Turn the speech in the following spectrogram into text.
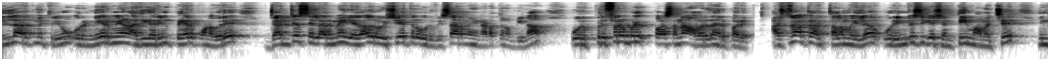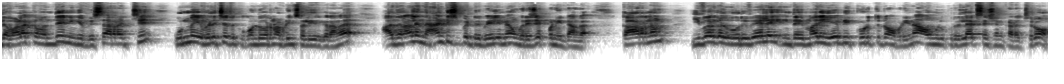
எல்லாருக்குமே தெரியும். ஒரு நேர்மையான அதிகாரின் பெயர் போனவர். ஜட்ஜஸ் எல்லாருமே ஏதாவது ஒரு விஷயத்தில் ஒரு விசாரணை நடத்தணும் அப்படின்னா ஒரு ப்ரிஃபரபிள் பர்சனாக அவர் தான் இருப்பார். அஷ்ரா கார்க் தலைமையில் ஒரு இன்வெஸ்டிகேஷன் டீம் அமைச்சு இந்த வழக்கை வந்து நீங்கள் விசாரிச்சு உண்மையை வெளிச்சத்துக்கு கொண்டு வரணும் அப்படின்னு சொல்லியிருக்கிறாங்க. அதனால இந்த ஆன்டிசிபேட்டரி வேலையுமே அவங்க ரிஜெக்ட் பண்ணிட்டாங்க. காரணம் இவர்கள் ஒருவேளை இந்த மாதிரி ஏபி கொடுத்துட்டோம் அப்படின்னா அவங்களுக்கு ரிலாக்ஸேஷன் கிடைச்சிரும்.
